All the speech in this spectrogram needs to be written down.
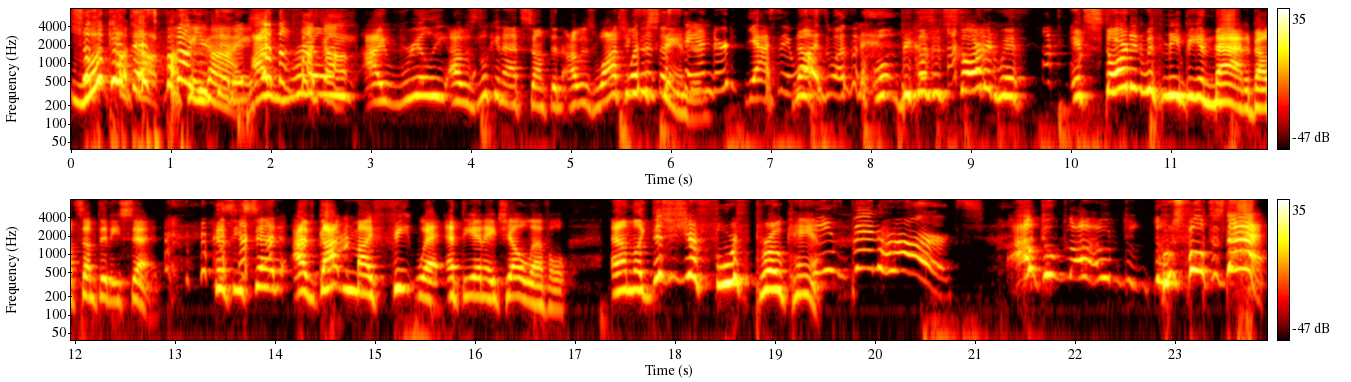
Look at this fucking No, you guy. didn't. I Shut the fuck really, up. I really, I was looking at something. I was watching Was the it standard. the standard? Yes, it No. was, wasn't it? Well, because it started with, it started with me being mad about something he said. Because he said, "I've gotten my feet wet at the NHL level," and I'm like, "This is your fourth pro camp. He's been hurt. I'll do, uh, whose fault is that?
